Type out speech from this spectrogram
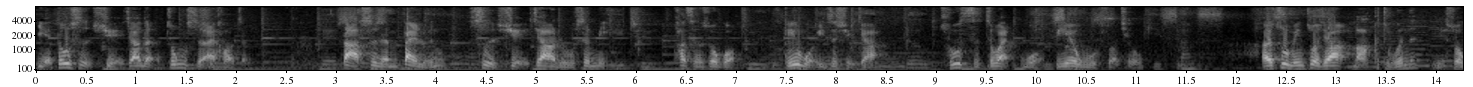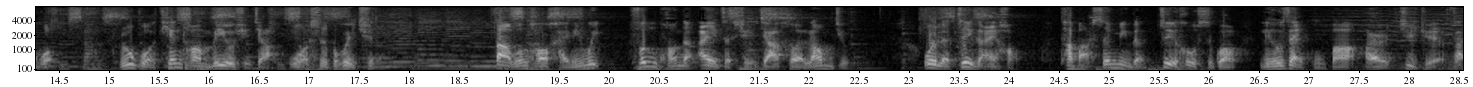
也都是雪茄的忠实爱好者。大诗人拜伦视雪茄如生命，他曾说过：“给我一支雪茄，除此之外我别无所求。”而著名作家马克吐温呢也说过：“如果天堂没有雪茄，我是不会去的。”大文豪海明威疯狂地爱着雪茄和朗姆酒，为了这个爱好，他把生命的最后时光留在古巴，而拒绝返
